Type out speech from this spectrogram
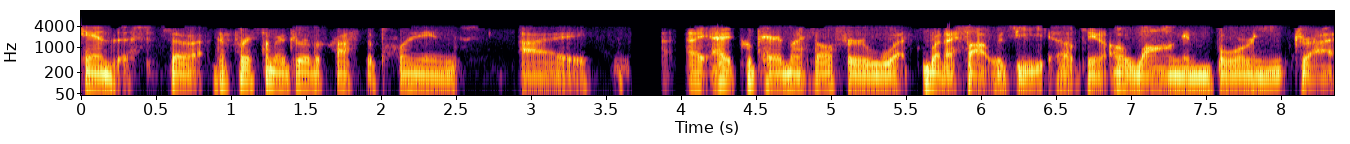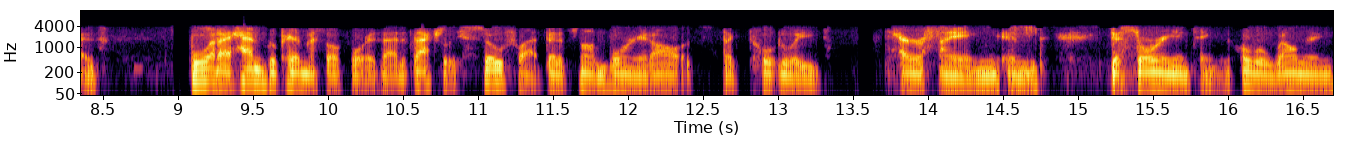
Kansas. So the first time I drove across the plains, I I, I prepared myself for what what I thought would be a, you know a long and boring drive. But what I hadn't prepared myself for is that it's actually so flat that it's not boring at all. It's like totally terrifying and disorienting, overwhelming.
